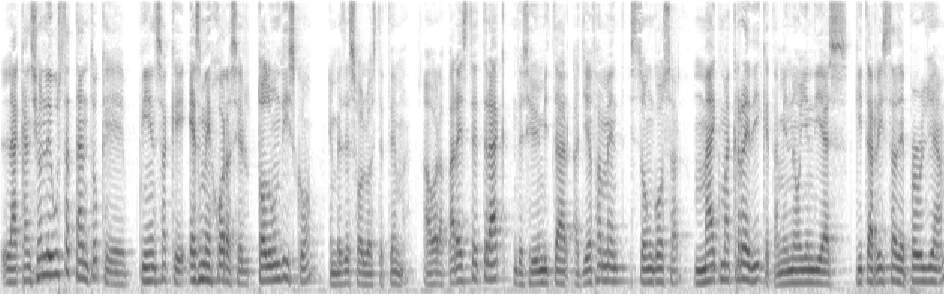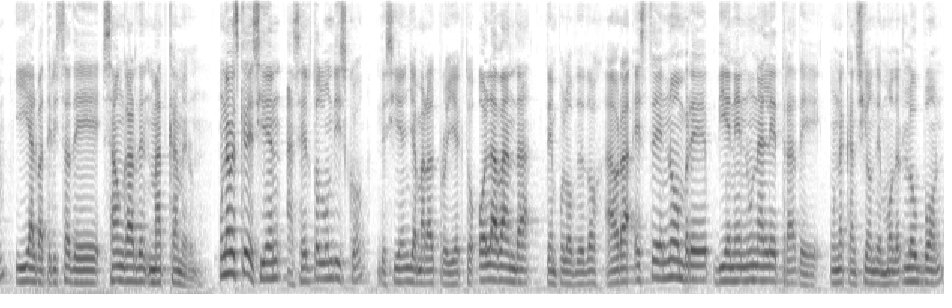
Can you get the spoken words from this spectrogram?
La canción le gusta tanto que piensa que es mejor hacer todo un disco en vez de solo este tema. Ahora, para este track decidió invitar a Jeff Ament, Stone Gossard, Mike McCready, que también hoy en día es guitarrista de Pearl Jam, y al baterista de Soundgarden, Matt Cameron. Una vez que deciden hacer todo un disco, deciden llamar al proyecto o la banda Temple of the Dog. Ahora, este nombre viene en una letra de una canción de Mother Love Bone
